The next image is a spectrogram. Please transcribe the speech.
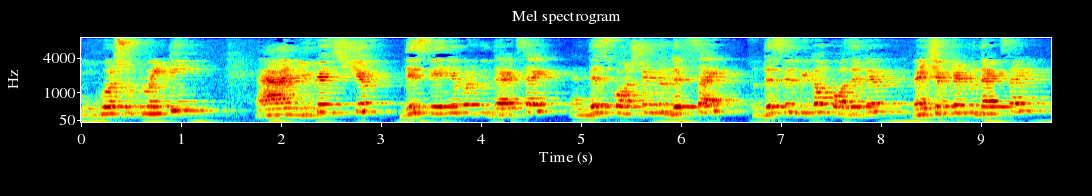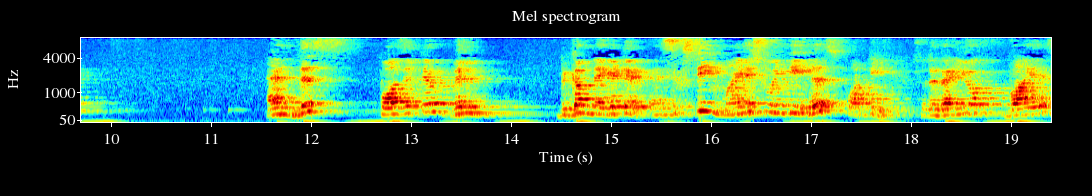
equals to 20 and you can shift this variable to that side and this constant to this side. So this will become positive when shifted to that side. And this positive will become negative. And 60 minus 20 is 40. So the value of y is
